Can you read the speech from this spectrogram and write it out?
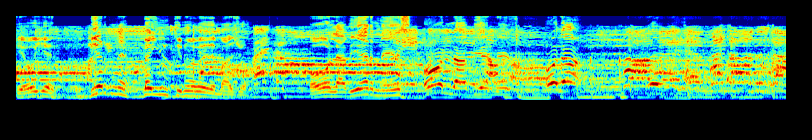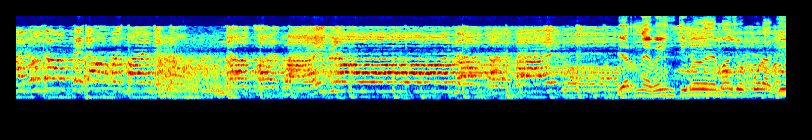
que hoy es viernes 29 de mayo. Hola viernes, hola viernes, hola. Viernes 29 de mayo por aquí,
